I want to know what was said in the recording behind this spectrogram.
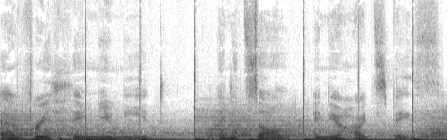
everything you need, and it's all in your heart space.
